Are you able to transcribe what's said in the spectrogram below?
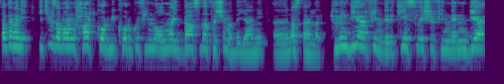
zaten hani hiçbir zaman hardcore bir korku filmi olma iddiası da taşımadı. Yani e, nasıl derler? Türün diğer filmleri, teen slasher filmlerinin diğer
